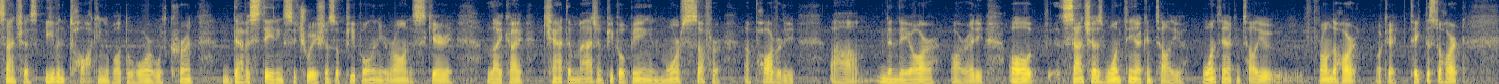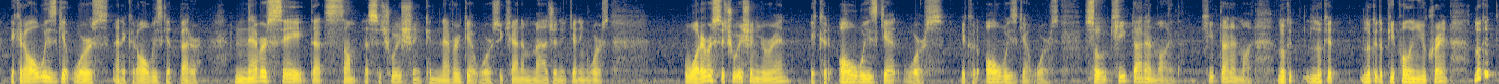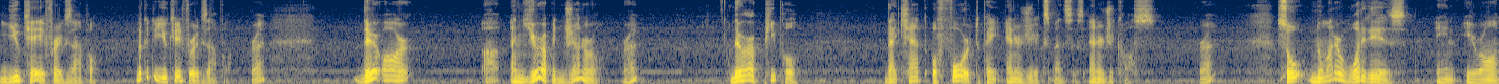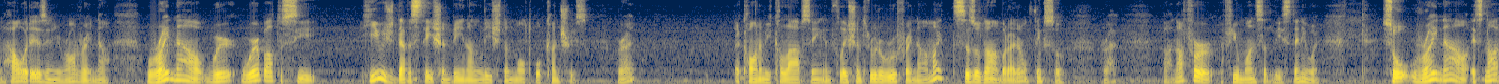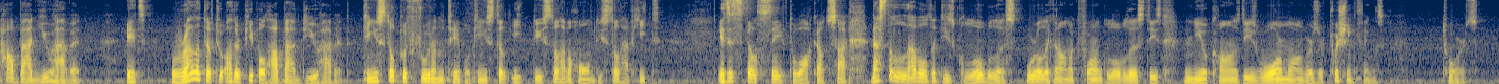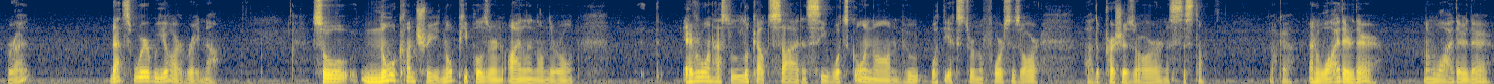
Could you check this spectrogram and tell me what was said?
Sanchez, even talking about the war with current devastating situations of people in Iran is scary. Like, I can't imagine people being in more suffer and poverty um, than they are already. Oh, Sanchez, one thing I can tell you, one thing I can tell you from the heart, okay, take this to heart. It could always get worse and it could always get better. Never say that some a situation can never get worse. You can't imagine it getting worse. Whatever situation you're in, it could always get worse. It could always get worse. So keep that in mind. Keep that in mind. Look at look at look at the people in Ukraine. Look at UK for example. Look at the UK for example, right? There are uh, and Europe in general, right? There are people that can't afford to pay energy expenses, energy costs, right? So, no matter what it is in Iran, how it is in Iran right now, right now we're we're about to see huge devastation being unleashed on multiple countries, right? Economy collapsing, inflation through the roof right now. It might sizzle down, but I don't think so, right? Uh, not for a few months at least, anyway. So, right now, it's not how bad you have it, it's relative to other people. How bad do you have it? Can you still put food on the table? Can you still eat? Do you still have a home? Do you still have heat? Is it still safe to walk outside? That's the level that these globalists, World Economic Forum globalists, these neocons, these warmongers are pushing things towards, right? That's where we are right now. So, no country, no peoples are an island on their own. Everyone has to look outside and see what's going on, who, what the external forces are, uh, the pressures are in a system, okay, and why they're there and why they're there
